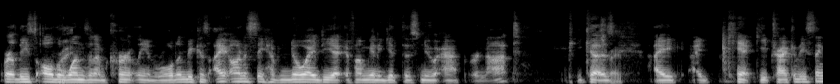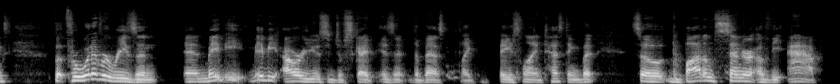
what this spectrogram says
or at least all the right. ones that I'm currently enrolled in, because I honestly have no idea if I'm going to get this new app or not, because right. I I can't keep track of these things. But for whatever reason, and maybe maybe our usage of Skype isn't the best like baseline testing, but so the bottom center of the app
